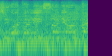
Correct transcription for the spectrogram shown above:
Prison with police on your back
